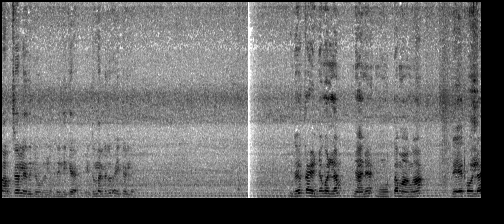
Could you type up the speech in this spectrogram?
നിറച്ചല്ലേ ഇതിന്റെ ഉള്ളിൽ നെല്ലിക്ക ഏറ്റവും നല്ലൊരു ഐറ്റം അല്ലേ? ഇത് കഴിഞ്ഞ കൊല്ലം ഞാൻ മൂത്ത മാങ്ങ ഇതേപോലെ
